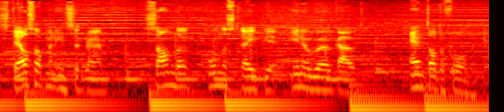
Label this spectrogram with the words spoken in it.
Stel ze op mijn Instagram. Sander onderstreepje in een workout. En tot de volgende keer.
